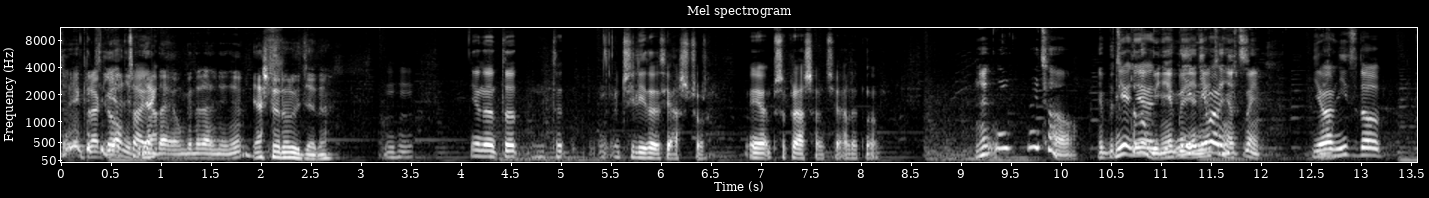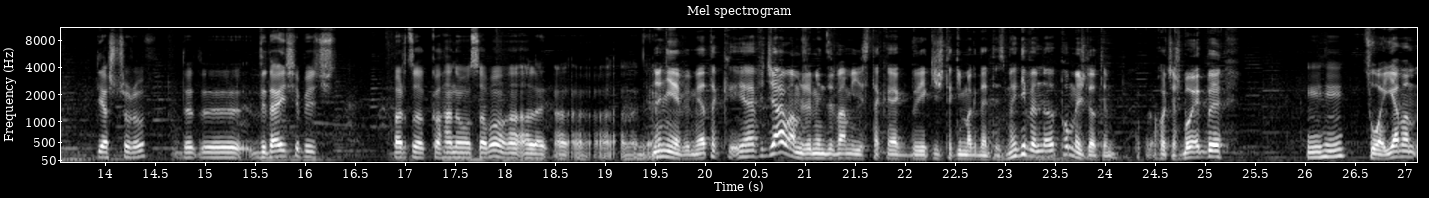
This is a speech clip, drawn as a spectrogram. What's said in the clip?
No jak Drago generalnie, nie? Jaszczuroludzie, no. Mhm. Nie no, to, to... Czyli to jest jaszczur. Ja, przepraszam cię, ale no... No, no, i- no i co? Jakby Nie, nie, to nie, lubi, nie? nie, Jakby nie, ja nie nie mam oceniam, nic. spokojnie. Nie No. mam nic do jaszczurów. D, wydaje się być bardzo kochaną osobą, ale, a, a, ale nie. No nie wiem, ja tak, ja wiedziałam, że między wami jest taka jakby jakiś taki magnetyzm. Ja nie wiem, no pomyśl o tym chociaż, bo jakby, Mhm. słuchaj, ja mam,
